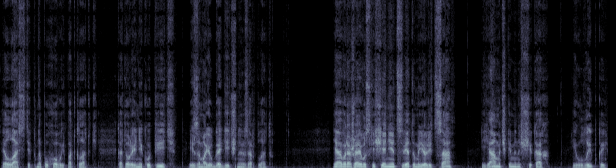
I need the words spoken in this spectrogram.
эластик на пуховой подкладке, который не купить и за мою годичную зарплату. Я выражаю восхищение цветом ее лица, ямочками на щеках и улыбкой.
